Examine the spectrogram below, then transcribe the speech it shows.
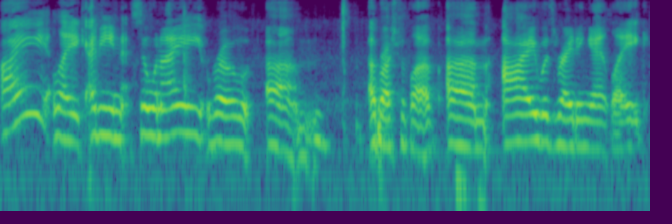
I like, I mean, so when I wrote um, A Brush with Love, um, I was writing it like,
